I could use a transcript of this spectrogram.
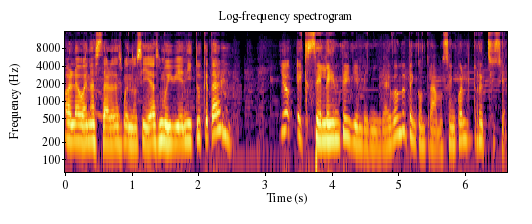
Hola, buenas tardes, buenos días, muy bien. ¿Y tú qué tal? Yo, excelente y bienvenida. ¿Dónde te encontramos? ¿En cuál red social?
